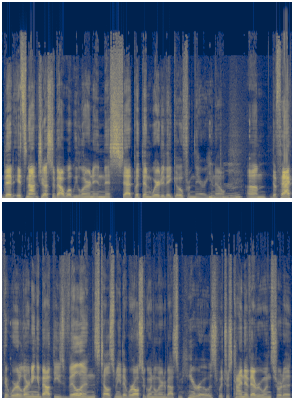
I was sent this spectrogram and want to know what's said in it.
that it's not just about what we learn in this set, but then where do they go from there? You know, um, the fact that we're learning about these villains tells me that we're also going to learn about some heroes, which was kind of everyone's sort of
